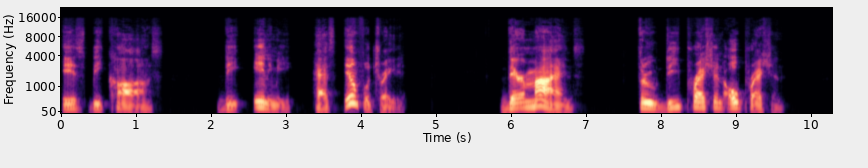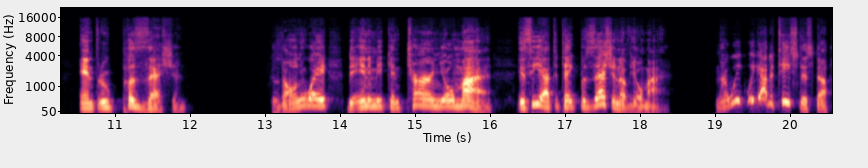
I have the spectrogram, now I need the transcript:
is because the enemy has infiltrated their minds through depression, oppression, and through possession because the only way the enemy can turn your mind is he have to take possession of your mind. Now we, we got to teach this stuff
